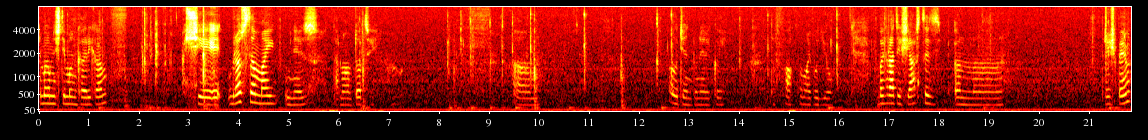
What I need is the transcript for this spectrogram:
Ne băgăm niște mâncărică. Și vreau să mai minez, dar nu am torțe. Um, Oh, ce întuneric -i. The fuck, nu mai văd eu. Băi frate, și astăzi în uh, 13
